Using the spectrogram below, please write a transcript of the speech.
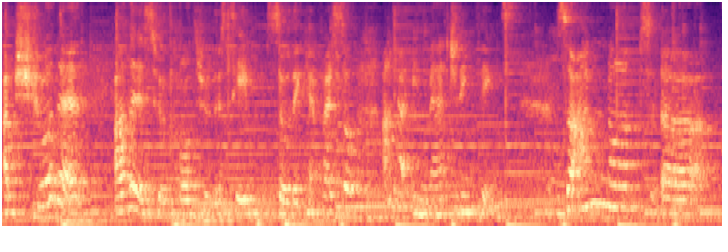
I'm sure that others who have gone through the same so they can find. So I'm not imagining things. So I'm not uh,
